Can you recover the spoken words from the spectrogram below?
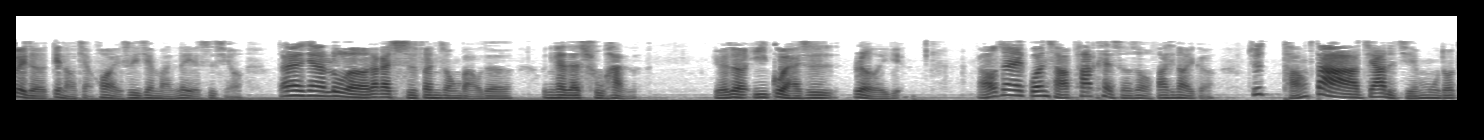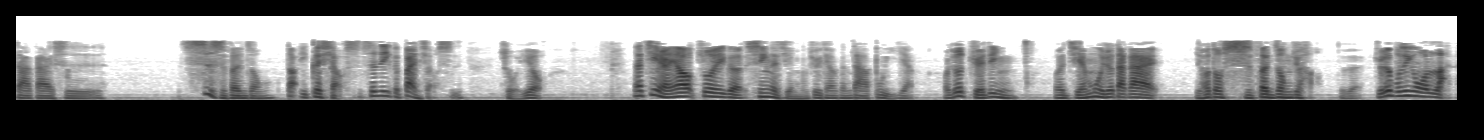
对着电脑讲话，也是一件蛮累的事情哦。大概现在录了大概十分钟吧，我的我已经开始在出汗了，觉得衣柜还是热了一点。然后在观察 podcast 的时候，发现到一个，就是好像大家的节目都大概是。四十分钟到一个小时，甚至一个半小时左右。那既然要做一个新的节目，就一定要跟大家不一样。我就决定，我的节目就大概以后都十分钟就好，对不对？绝对不是因为我懒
